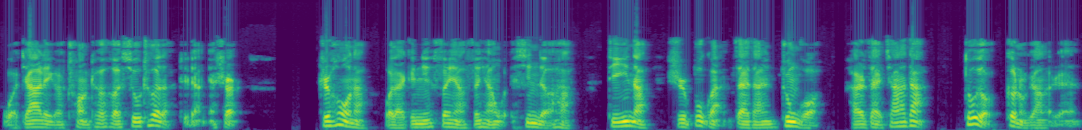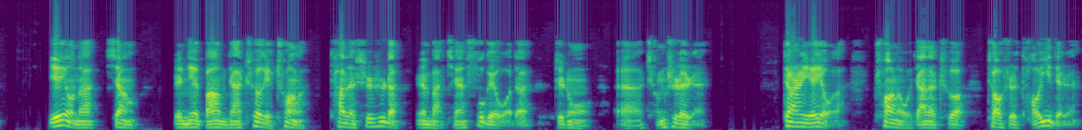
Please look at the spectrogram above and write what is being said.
我家这个创车和修车的这两件事儿，之后呢，我再跟您分享分享我的心得哈。第一呢，是不管在咱中国还是在加拿大，都有各种各样的人，也有呢像人家把我们家车给撞了，踏踏实实的人把钱付给我的这种呃诚实的人，当然也有了撞了我家的车肇事逃逸的人。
